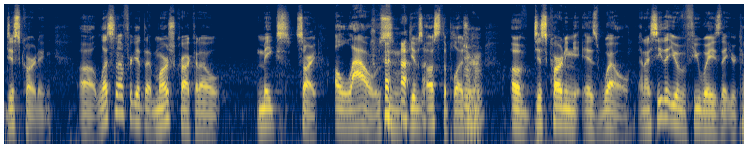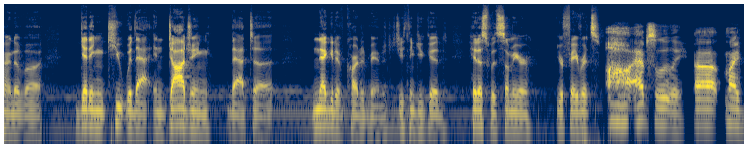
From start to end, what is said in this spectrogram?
discarding, uh, let's not forget that Marsh Crocodile makes sorry allows gives us the pleasure of discarding as well. And I see that you have a few ways that you're kind of uh, getting cute with that and dodging that uh, negative card advantage. Do you think you could hit us with some of your your favorites? Oh, absolutely. Uh, my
